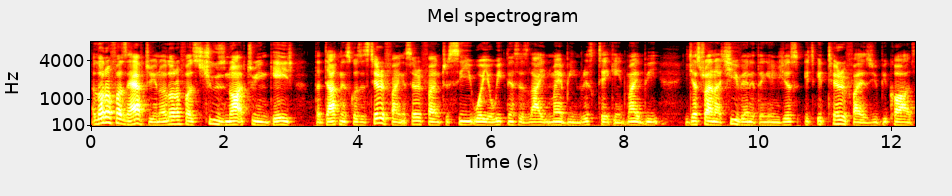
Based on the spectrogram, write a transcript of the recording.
a lot of us have to you know a lot of us choose not to engage the darkness because it's terrifying. It's terrifying to see where your weaknesses lie. It might be in risk taking. It might be you're just trying to achieve anything and just it, it terrifies you because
